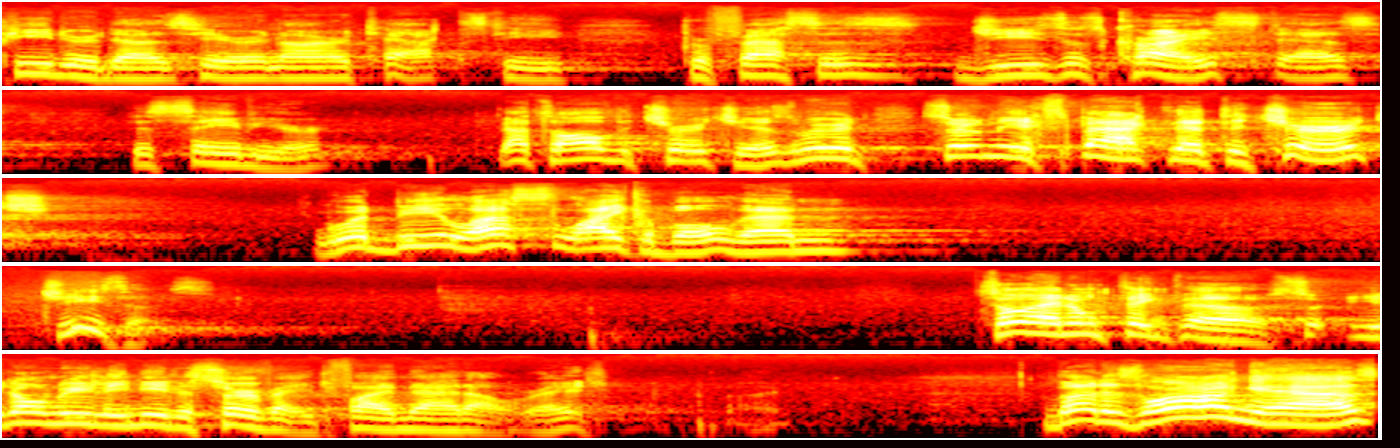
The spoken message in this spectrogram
Peter does here in our text. He professes Jesus Christ as his Savior. That's all the church is. We would certainly expect that the church would be less likable than Jesus. So I don't think the, you don't really need a survey to find that out, right? But as long as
